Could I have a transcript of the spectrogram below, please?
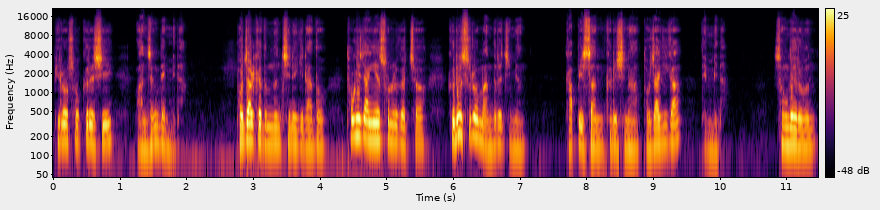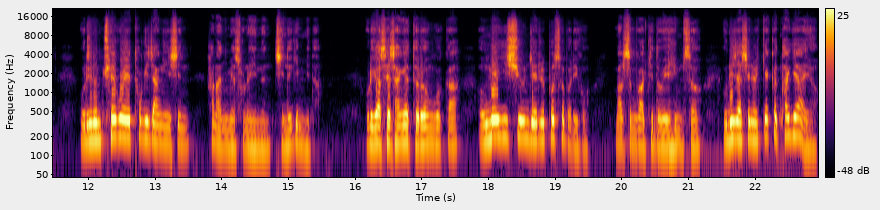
비로소 그릇이 완성됩니다. 보잘것없는 진흙이라도 토기장의 손을 거쳐 그릇으로 만들어지면 값비싼 그릇이나 도자기가 됩니다. 성도 여러분, 우리는 최고의 토기장이신 하나님의 손에 있는 진흙입니다. 우리가 세상의 더러운 것과 얽매이기 쉬운 죄를 벗어버리고 말씀과 기도에 힘써 우리 자신을 깨끗하게 하여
